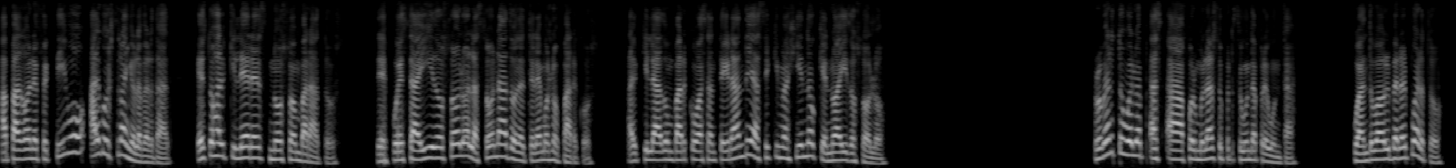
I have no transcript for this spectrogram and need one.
¿Ha pagado en efectivo? Algo extraño, la verdad. Estos alquileres no son baratos. Después se ha ido solo a la zona donde tenemos los barcos. Ha alquilado un barco bastante grande, así que imagino que no ha ido solo. Roberto vuelve a, formular su segunda pregunta. ¿Cuándo va a volver al puerto?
